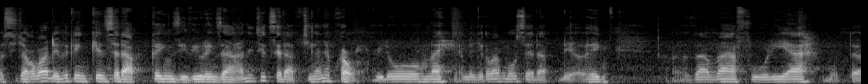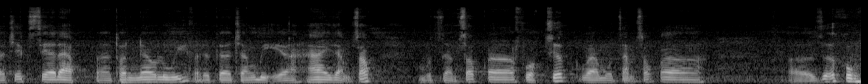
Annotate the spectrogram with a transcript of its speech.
Uh, xin chào các bác đến với kênh kênh xe đạp, kênh review đánh giá những chiếc xe đạp chính hãng nhập khẩu. Video hôm nay em đến cho các bác mẫu xe đạp địa hình uh, Java Furia, một uh, chiếc xe đạp uh, thuần leo núi và được uh, trang bị uh, hai giảm sóc, một giảm sóc uh, phuộc trước và một giảm sóc uh, ở giữa khung.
